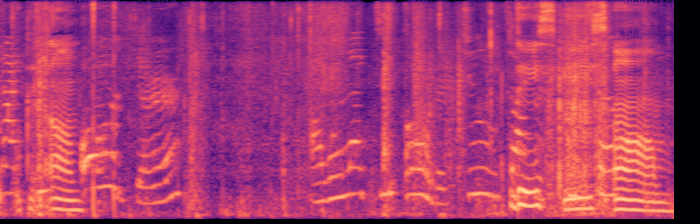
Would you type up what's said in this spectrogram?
like Okay. Um, order. I would like to order two this is um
